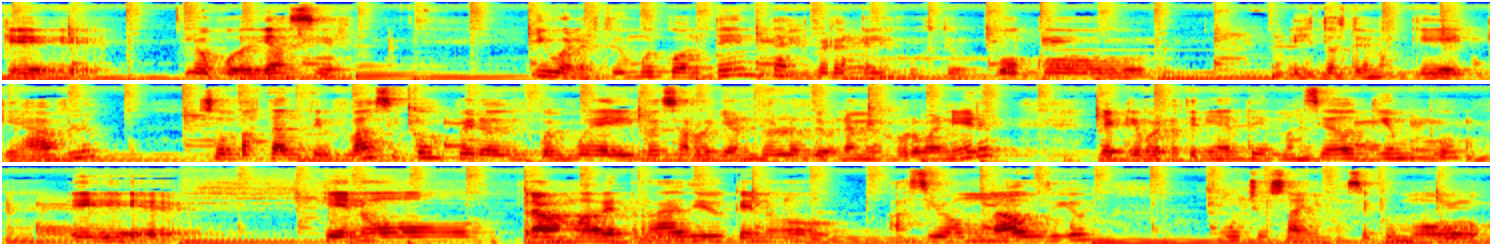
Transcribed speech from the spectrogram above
que lo podía hacer. Y bueno, estoy muy contenta. Espero que les guste un poco estos temas que, hablo. Son bastante básicos, pero después voy a ir desarrollándolos de una mejor manera, ya que bueno, tenía demasiado tiempo eh, que no trabajaba en radio, que no hacía un audio muchos años, hace como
